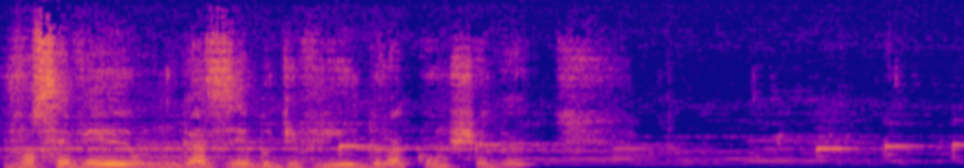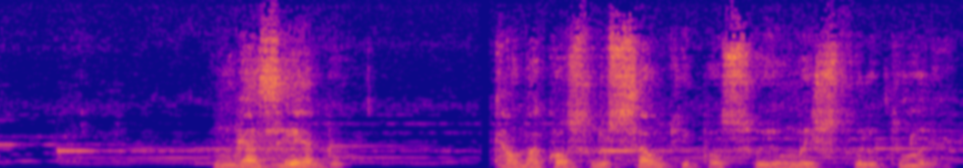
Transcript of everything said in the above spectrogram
você vê um gazebo de vidro aconchegante. Um gazebo é uma construção que possui uma estrutura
